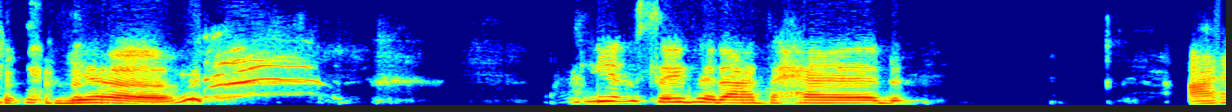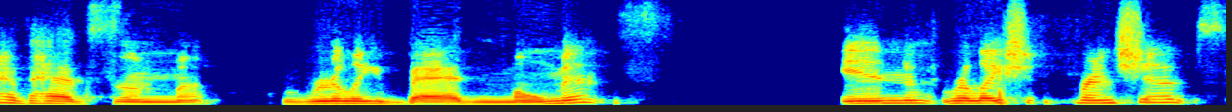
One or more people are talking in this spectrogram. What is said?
yeah. I can't say that I've had I have had some really bad moments in mm. relation friendships,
